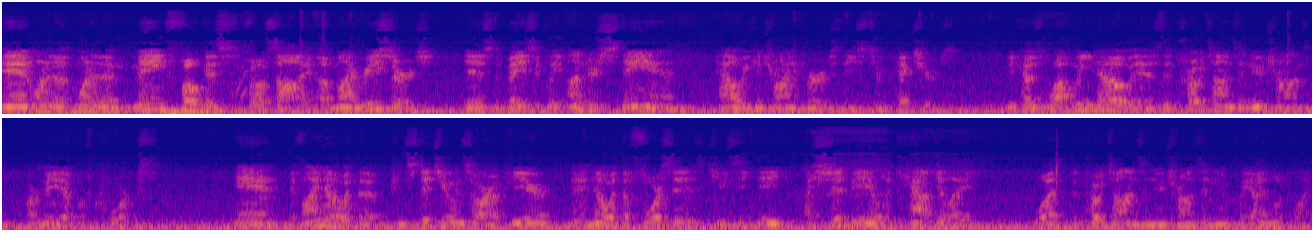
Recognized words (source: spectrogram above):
And one of the one of the main focus foci of my research is to basically understand how we can try and merge these two pictures. Because what we know is that protons and neutrons are made up of quarks. And if I know what the constituents are up here, and I know what the force is, QCD, I should be able to calculate what the protons and neutrons and nuclei look like.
